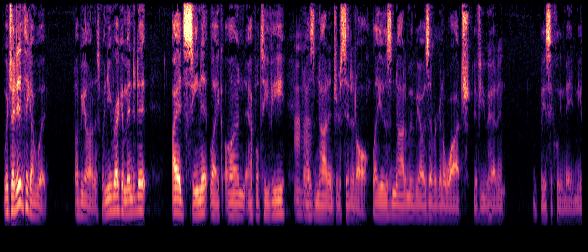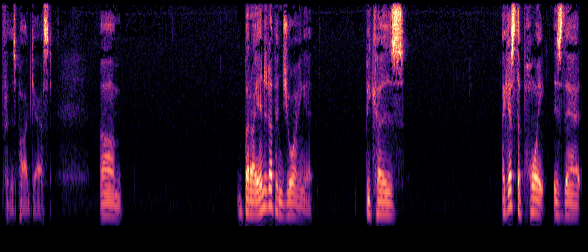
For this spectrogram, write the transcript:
which I didn't think I would. I'll be honest. When you recommended it, I had seen it like on Apple TV. and I was not interested at all. Like it was not a movie I was ever going to watch if you hadn't basically made me for this podcast. Um, but I ended up enjoying it because I guess the point is that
